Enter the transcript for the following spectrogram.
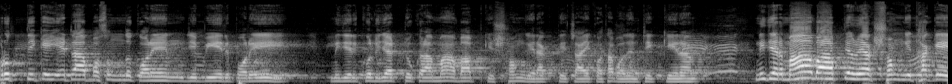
প্রত্যেকেই এটা পছন্দ করেন যে বিয়ের পরে নিজের কলিজার টুকরা মা বাপকে সঙ্গে রাখতে চায়, কথা বলেন ঠিক কিনা? নিজের মা বাপ যেন একসঙ্গে থাকে,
